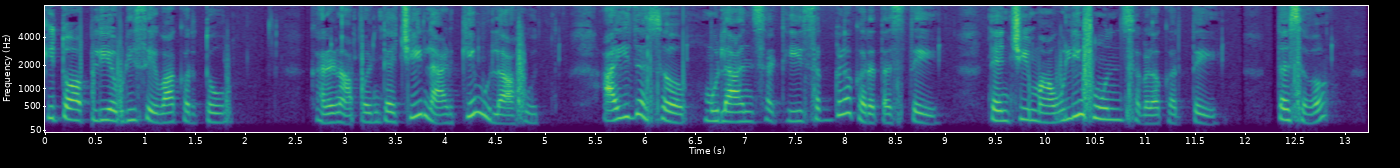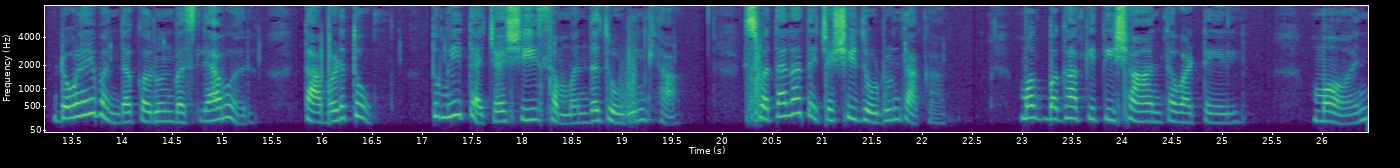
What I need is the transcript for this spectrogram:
की तो आपली एवढी सेवा करतो. कारण आपण त्याची लाडकी मुलं आहोत. आई जसं मुलांसाठी सगळं करत असते त्यांची माऊली होऊन सगळं करते. तसं डोळे बंद करून बसल्यावर ताबडतोब तुम्ही त्याच्याशी संबंध जोडून घ्या. स्वतःला त्याच्याशी जोडून टाका. मग बघा किती शांत वाटेल. मन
